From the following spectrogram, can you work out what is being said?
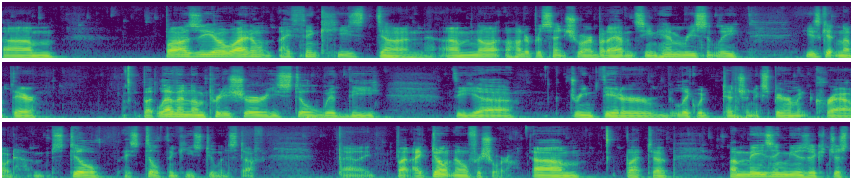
Um, Bozzio, I don't. I think he's done. I'm not 100% sure, but I haven't seen him recently. He's getting up there. But Levin, I'm pretty sure he's still with the the uh, Dream Theater Liquid Tension Experiment crowd. I'm still, I still think he's doing stuff, uh, but I don't know for sure. Um, but uh, amazing music, just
